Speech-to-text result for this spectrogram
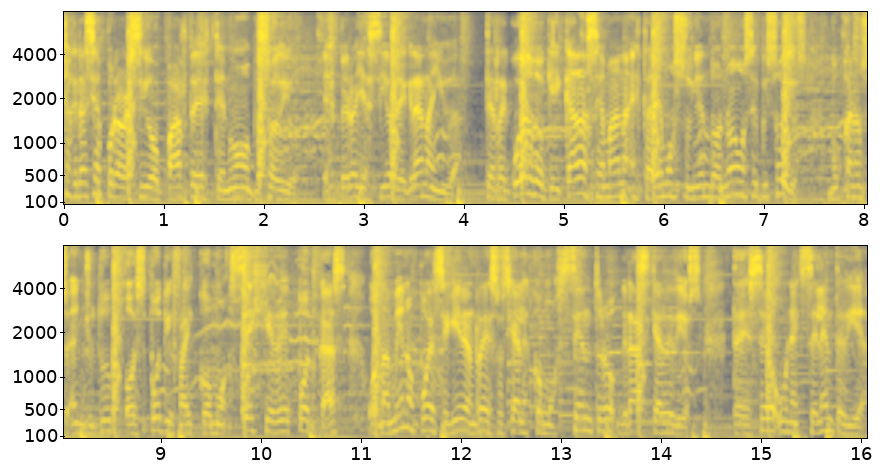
Muchas gracias por haber sido parte de este nuevo episodio. Espero haya sido de gran ayuda. Te recuerdo que cada semana estaremos subiendo nuevos episodios. Búscanos en YouTube o Spotify como CGD Podcast o también nos puedes seguir en redes sociales como Centro Gracia de Dios. Te deseo un excelente día.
